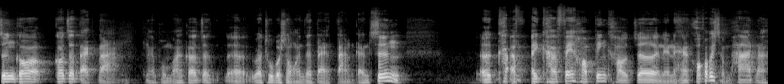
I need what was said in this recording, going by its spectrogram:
ซึ่งก็ก็จะแตกต่างนะผมว่าก็จะวัตถุประสงค์มันจะแตกต่างกัน ซึ่งเอ่อ cafe hopping culture เนี่ยนะฮะเขาก็ไปสัมภาษณ์นะ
